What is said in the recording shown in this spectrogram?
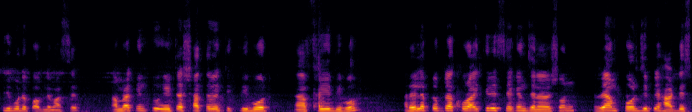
কিবোর্ডে প্রবলেম আছে। আমরা কিন্তু এইটার সাথেও একটি কিবোর্ড ফ্রি দিব। আর এই ল্যাপটপটা core I three second generation RAM four GB hard disk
